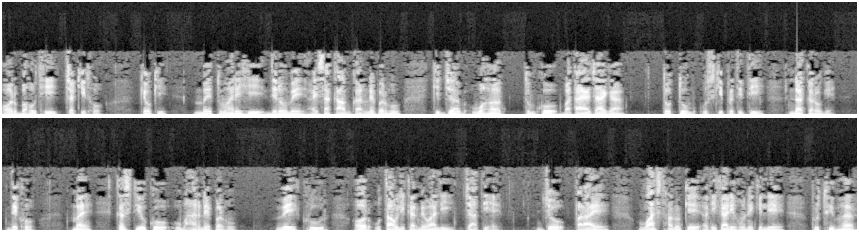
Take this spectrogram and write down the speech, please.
और बहुत ही चकित हो, क्योंकि मैं तुम्हारे ही दिनों में ऐसा काम करने पर हूँ कि जब वह तुमको बताया जाएगा तो तुम उसकी प्रतीति न करोगे। देखो, मैं कस्तियों को उभारने पर हूँ। वे क्रूर और उतावली करने वाली जाति है, जो पराये वास्थानों के अधिकारी होने के लिए पृथ्वी भर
